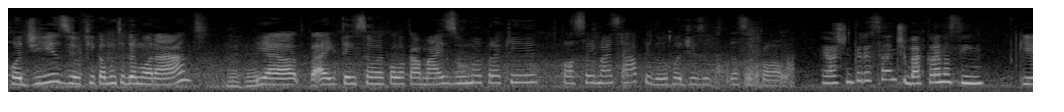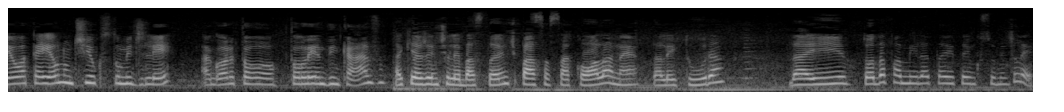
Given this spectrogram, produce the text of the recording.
rodízio, fica muito demorado. Uhum. E a, a intenção é colocar mais uma para que possa ir mais rápido o rodízio da sacola. Eu acho interessante, bacana assim, porque eu até eu não tinha o costume de ler. Agora estou tô, tô lendo em casa. Aqui a gente lê bastante, passa a sacola, né, da leitura. Daí toda a família tem, tem o costume de ler.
